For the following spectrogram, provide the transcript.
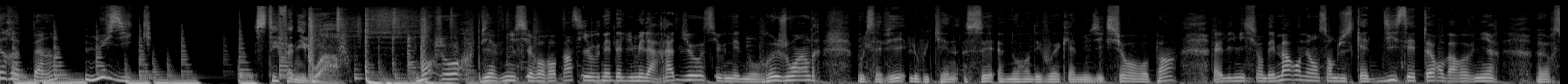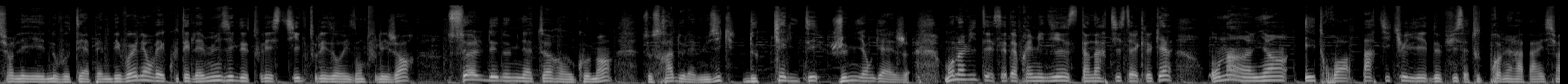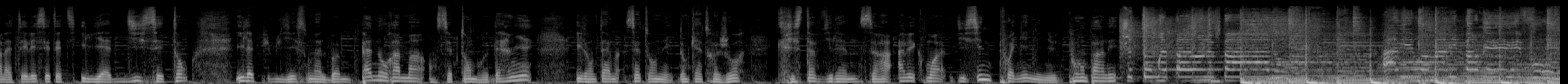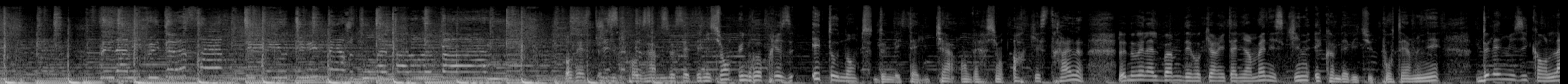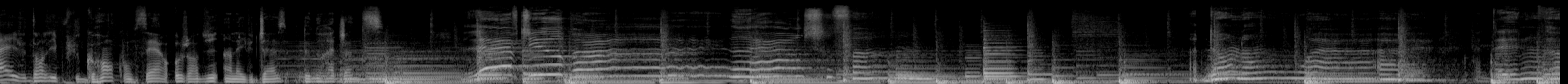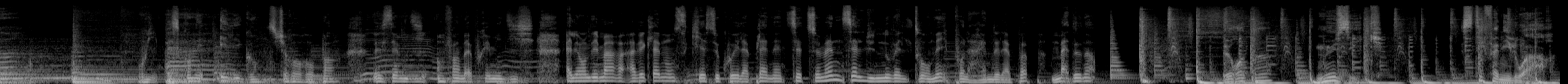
Europe 1, musique. Stéphanie Loire. Bonjour, bienvenue sur Europe 1. Si vous venez d'allumer la radio, si vous venez de nous rejoindre, vous le savez, le week-end, c'est nos rendez-vous avec la musique sur Europe 1. Euh, L'émission démarre, on est ensemble jusqu'à 17h. On va revenir euh, sur les nouveautés à peine dévoilées. On va écouter de la musique de tous les styles, tous les horizons, tous les genres. Seul dénominateur euh, commun, ce sera de la musique de qualité, je m'y engage. Mon invité cet après-midi, c'est un artiste avec lequel on a un lien étroit, particulier depuis sa toute première apparition à la télé. C'était il y a 17 ans. Il a publié son album Panorama en septembre dernier. Il entame sa tournée dans 4 jours. Christophe Willem sera avec moi d'ici une poignée de minutes pour en parler. Je tomberai pas dans le panneau programme de cette émission, une reprise étonnante de Metallica en version orchestrale, le nouvel album des rockers italiens Maneskin et comme d'habitude pour terminer, de la musique en live dans les plus grands concerts. Aujourd'hui, un live jazz de Nora Jones. Sur Europe 1 le samedi en fin d'après-midi. Allez, on démarre avec l'annonce qui a secoué la planète cette semaine, celle d'une nouvelle tournée pour la reine de la pop, Madonna. Europe 1, musique. Stéphanie Loire.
